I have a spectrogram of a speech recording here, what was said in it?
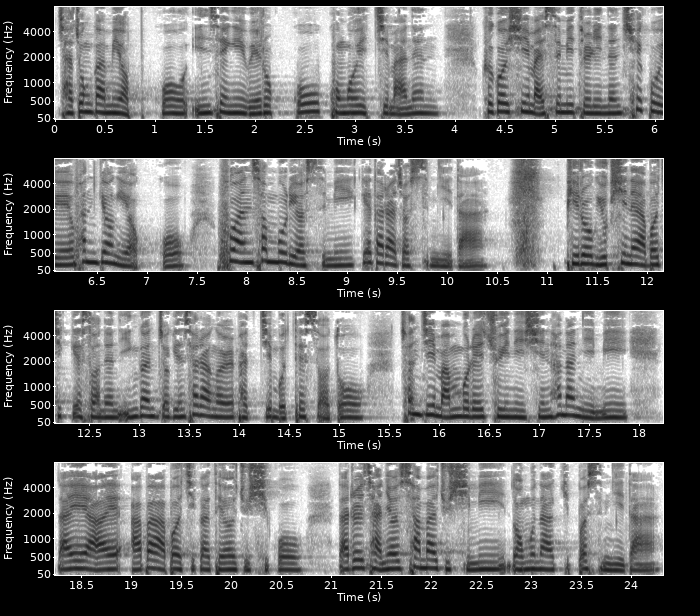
자존감이 없고 인생이 외롭고 공허했지만은 그것이 말씀이 들리는 최고의 환경이었고 후한 선물이었음이 깨달아졌습니다. 비록 육신의 아버지께서는 인간적인 사랑을 받지 못했어도 천지 만물의 주인이신 하나님이 나의 아바 아버지가 되어 주시고 나를 자녀 삼아 주심이 너무나 기뻤습니다.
